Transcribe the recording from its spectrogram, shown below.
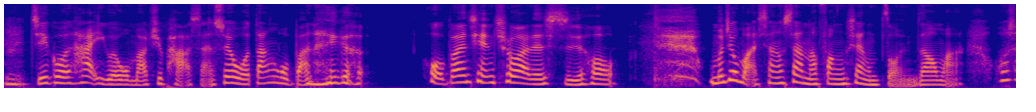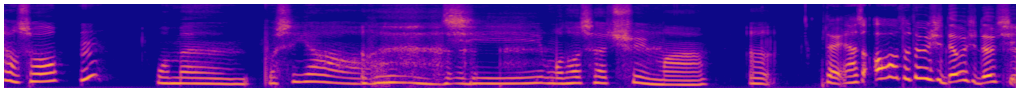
嗯结果他以为我们要去爬山，所以我当我把那个 伙伴牵出来的时候，我们就往向上的方向走，你知道吗？我想说，嗯。我们不是要 骑摩托车去吗？嗯，对，他说哦，对，对不起，对不起，对不起，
